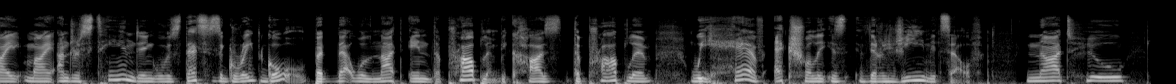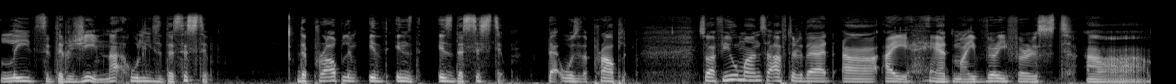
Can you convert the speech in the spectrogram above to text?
my my understanding was this is a great goal, but that will not end the problem because the problem we have actually is the regime itself, not who leads the regime, not who leads the system. The problem is is, is the system. That was the problem. So a few months after that, uh, I had my very first uh,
